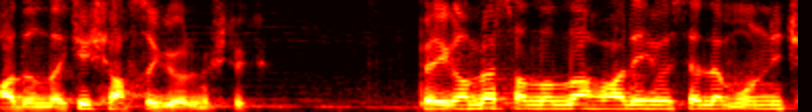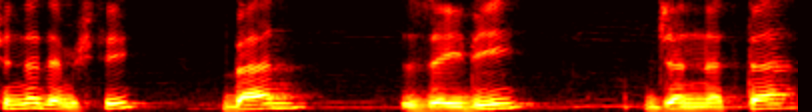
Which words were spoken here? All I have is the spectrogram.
adındaki şahsı görmüştük. Peygamber sallallahu aleyhi ve sellem onun için ne demişti? Ben Zeyd'i cennette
